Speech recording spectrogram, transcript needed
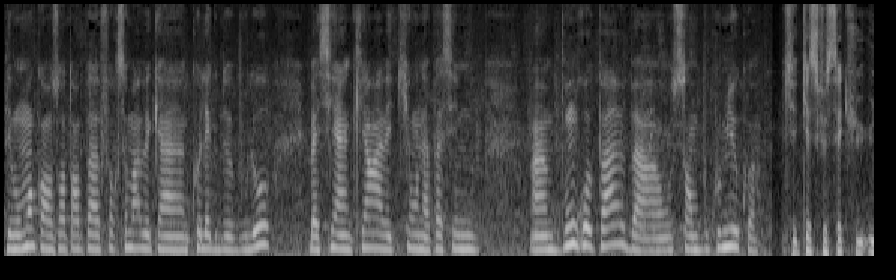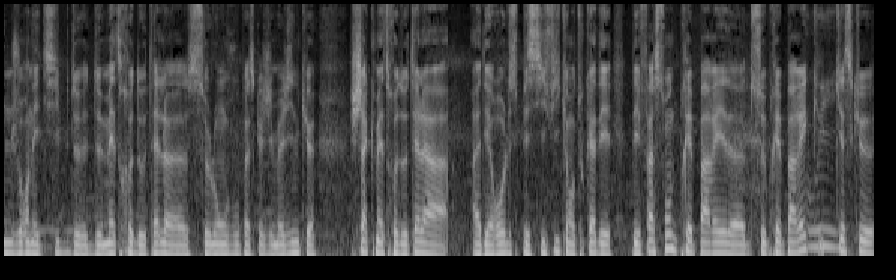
Des moments quand on s'entend pas forcément avec un collègue de boulot, bah, s'il y a un client avec qui on a passé une- un bon repas, bah, on se sent beaucoup mieux, quoi. Qu'est-ce que c'est qu'une journée type de, de maître d'hôtel euh, selon vous? Parce que j'imagine que chaque maître d'hôtel a, a des rôles spécifiques, en tout cas des, des façons de préparer, euh, de se préparer. Oui. Qu'est-ce que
